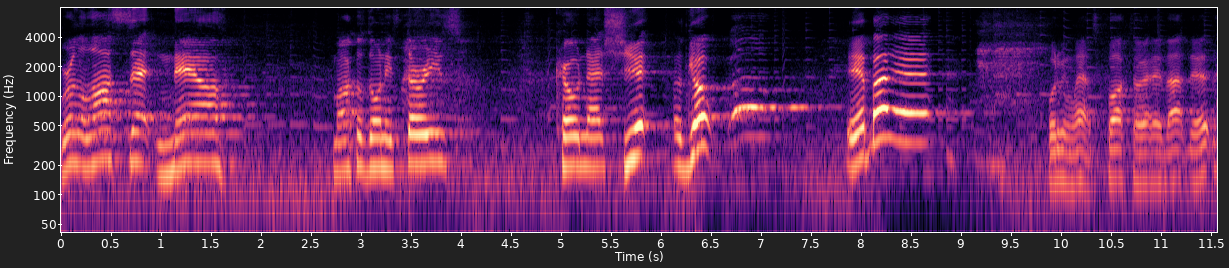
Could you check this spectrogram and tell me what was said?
We're on the last set now. Michael's doing his 30s. Curling that shit. Let's go. Yeah, buddy. Would have been loud as fuck I that did.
